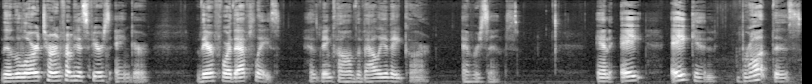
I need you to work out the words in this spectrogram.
Then the Lord turned from his fierce anger. Therefore, that place has been called the Valley of Achor ever since. And A- Achan brought this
